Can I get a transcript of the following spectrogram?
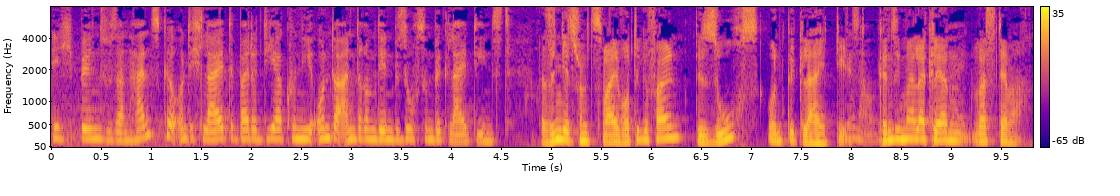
Ich bin Susanne Hanske und ich leite bei der Diakonie unter anderem den Besuchs- und Begleitdienst. Da sind jetzt schon zwei Worte gefallen, Besuchs- und Begleitdienst. Genau. Können Sie mal erklären, was der macht?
